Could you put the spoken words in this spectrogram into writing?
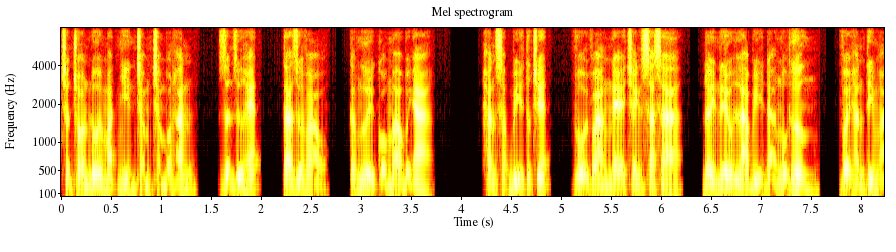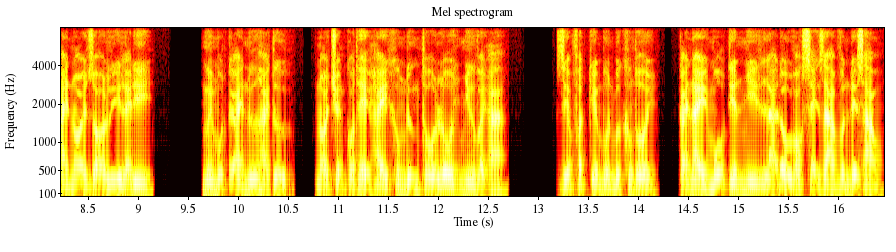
trận tròn đôi mắt nhìn chằm chằm bọn hắn, giận dữ hét, ta dựa vào, các ngươi có ma bệnh à. hắn sắp bị tức chết, vội vàng né tránh xa xa, đây nếu là bị đã ngộ thường vậy hắn tìm ai nói rõ lý lẽ đi ngươi một cái nữ hài tử nói chuyện có thể hay không đừng thô lỗ như vậy a? À. diệp phật kiếm buồn bực không thôi, cái này mộ tiên nhi là đầu góc xảy ra vấn đề sao?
